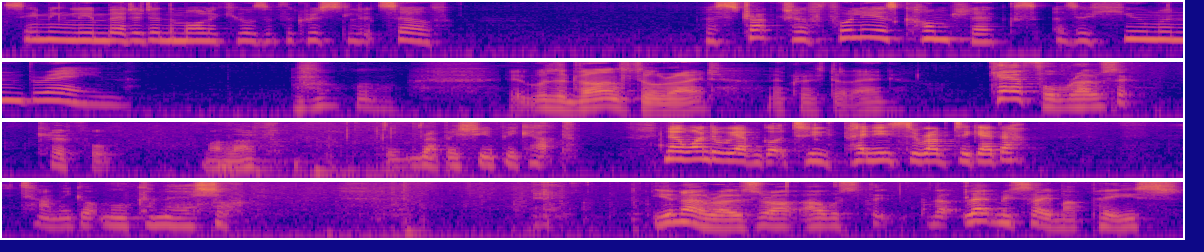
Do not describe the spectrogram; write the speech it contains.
seemingly embedded in the molecules of the crystal itself. A structure fully as complex as a human brain. It was advanced, all right, the crystal egg. Careful, Rosa. Careful, my love. The rubbish you pick up. No wonder we haven't got two pennies to rub together. Time we got more commercial. You know, Rosa, I, I was no, Let me say my piece,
